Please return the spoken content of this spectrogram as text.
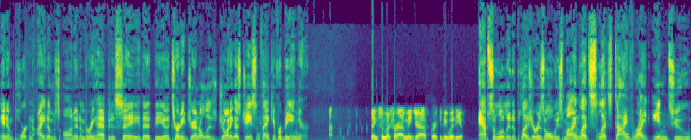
and important items on it. I'm very happy to say that the Attorney General is joining us. Jason, thank you for being here. Thanks so much for having me, Jeff. Great to be with you. Absolutely, the pleasure is always mine. Let's let's dive right into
